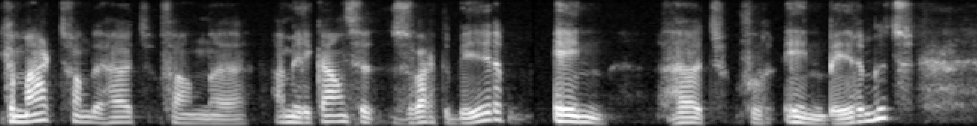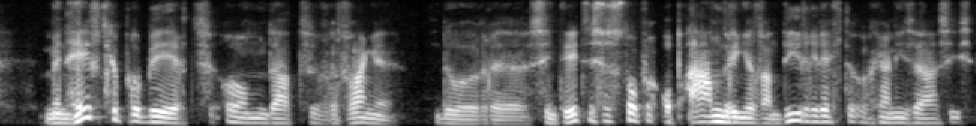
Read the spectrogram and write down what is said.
gemaakt van de huid van uh, Amerikaanse zwarte beren. Eén huid voor één berenmuts. Men heeft geprobeerd om dat te vervangen door uh, synthetische stoffen op aandringen van dierenrechtenorganisaties.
